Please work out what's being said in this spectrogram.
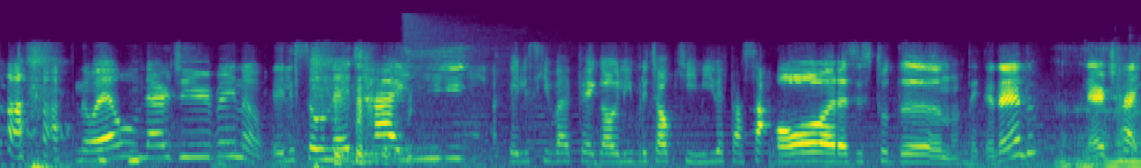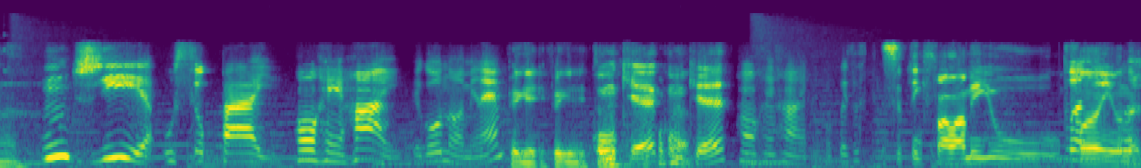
não é o nerd Irving, não. Eles são nerd raiz. Aqueles que vai pegar o livro de alquimia e vai passar horas estudando. Tá entendendo? Nerd raiz. Um dia, o seu pai, Hohenheim, pegou o nome, né? Peguei, peguei. Como que é? Como que é? Hohenheim, uma coisa assim. Você tem que falar meio banho, né?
